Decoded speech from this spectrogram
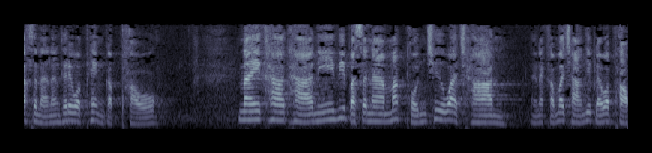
ลักษณะนั้นเขาเรียกว่าเพ่งกับเผา ในคาถานี้วิปัสนามรรคผลชื่อว่าฌานนะคำว่าฌานที่แปลว่าเผา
